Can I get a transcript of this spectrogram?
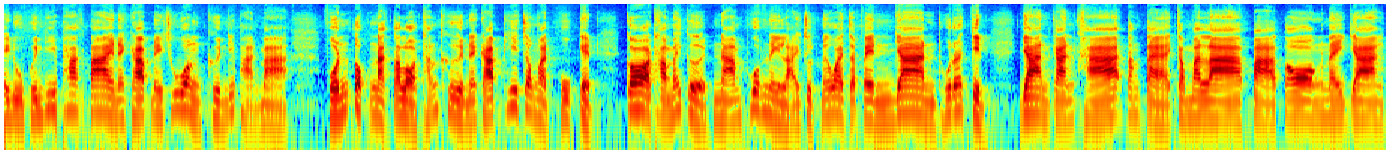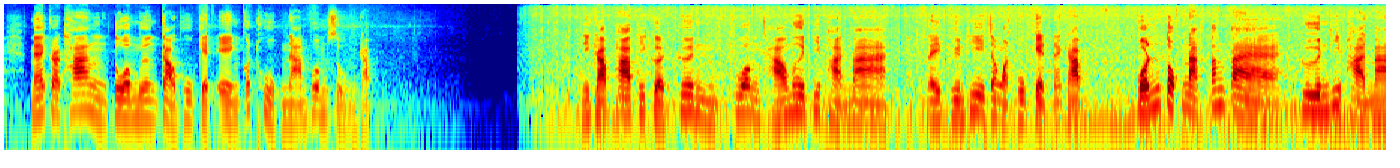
ไปดูพื้นที่ภาคใต้นะครับในช่วงคืนที่ผ่านมา ฝนตกหนักตลอดทั้งคืนนะครับที่จังหวัดภูเก็ต ก็ทำให้เกิดน้ำท่วมในหลายจุดไม่ว่าจะเป็นย่านธุรกิจ ย่านการค้าตั้งแต่กำมะลาป่าตองในยาง แม้กระทั่งตัวเมืองเก่าภูเก็ตเองก็ถูกน้ำท่วมสูงครับนี่ครับภาพที่เกิดขึ้นช่วงเช้ามืดที่ผ่านมาในพื้นที่จังหวัดภูเก็ตนะครับฝนตกหนักตั้งแต่คืนที่ผ่านมา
